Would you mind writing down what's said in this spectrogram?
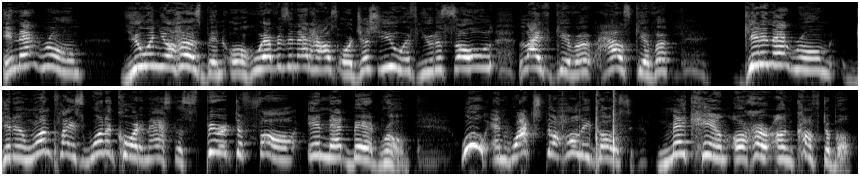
in that room you and your husband or whoever's in that house or just you if you're the sole life giver house giver get in that room get in one place one accord and ask the spirit to fall in that bedroom Woo! and watch the holy ghost make him or her uncomfortable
